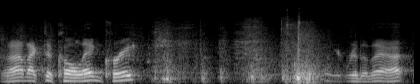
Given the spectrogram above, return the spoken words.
That I like to call egg crate. Get rid of that.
